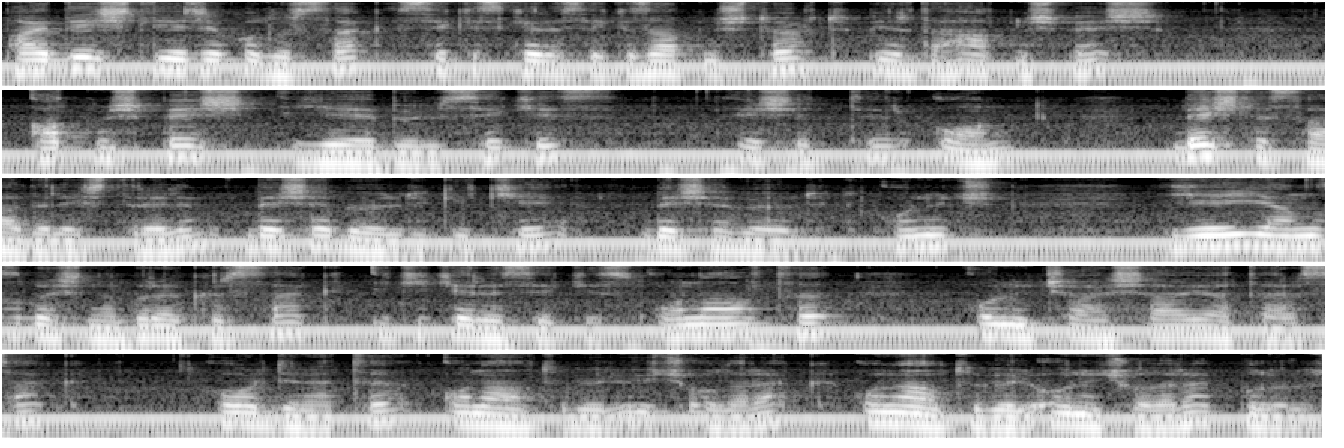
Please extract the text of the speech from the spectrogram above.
Payda eşitleyecek olursak 8 kere 8 64 bir daha 65. 65 y bölü 8 eşittir 10. 5 ile sadeleştirelim. 5'e böldük 2, 5'e böldük 13. y'yi yalnız başına bırakırsak 2 kere 8 16. 13'ü aşağıya atarsak ordinatı 16 bölü 3 olarak 16 bölü 13 olarak buluruz.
